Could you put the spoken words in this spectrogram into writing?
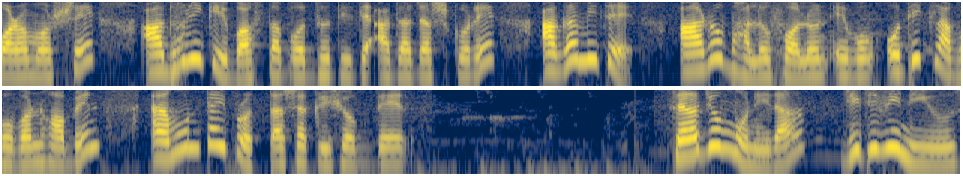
পরামর্শে আধুনিক এই বস্তা পদ্ধতিতে আদা চাষ করে আগামীতে আরও ভালো ফলন এবং অধিক লাভবান হবেন এমনটাই প্রত্যাশা কৃষকদের। Serajum Monira, GTV news.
